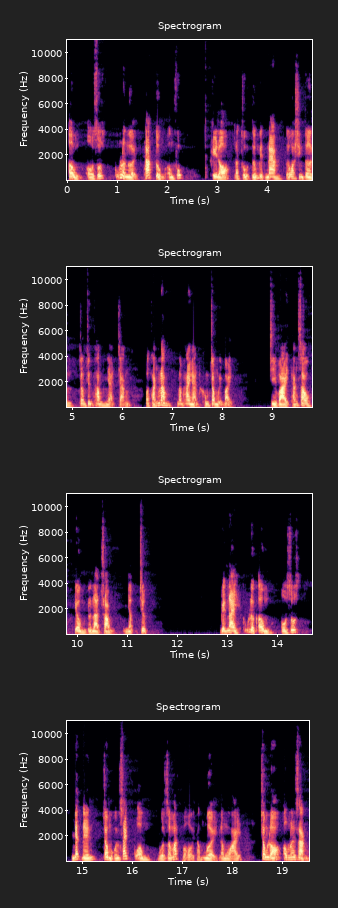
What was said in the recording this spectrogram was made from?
Ông Osus cũng là người tháp tùng ông Phúc, khi đó là Thủ tướng Việt Nam tới Washington trong chuyến thăm Nhà Trắng vào tháng 5 năm 2017, chỉ vài tháng sau khi ông Donald Trump nhậm chức. Việc này cũng được ông Osus nhắc đến trong một cuốn sách của ông vừa ra mắt vào hồi tháng 10 năm ngoái. Trong đó ông nói rằng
